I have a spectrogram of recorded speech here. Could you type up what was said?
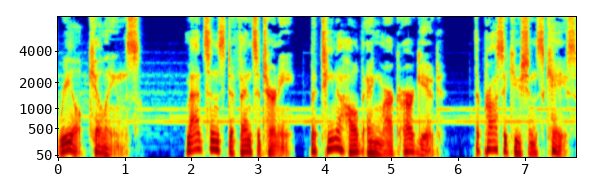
real killings. Madsen's defense attorney, Betina Hald Engmark, argued the prosecution's case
